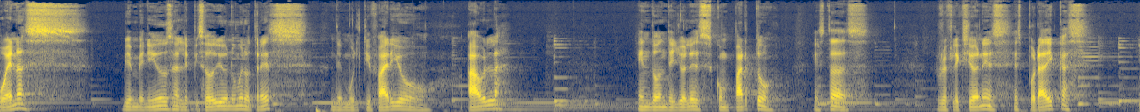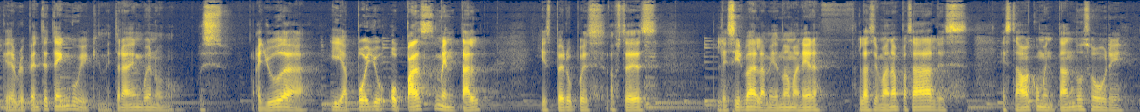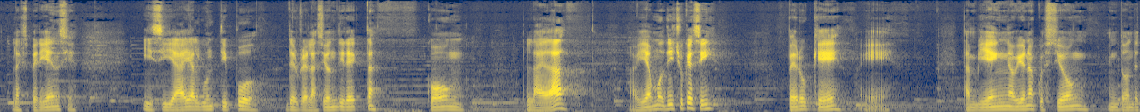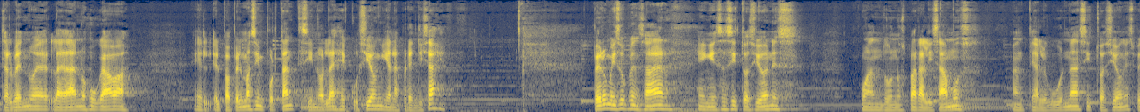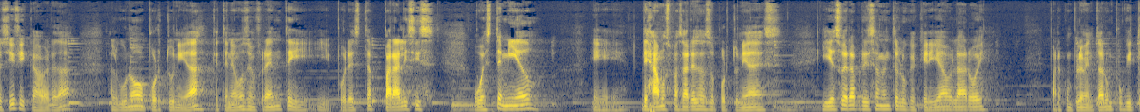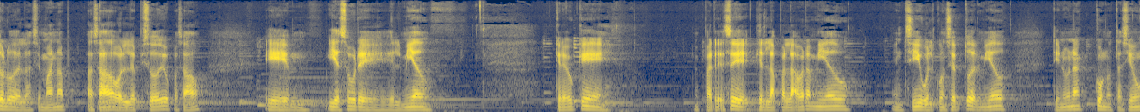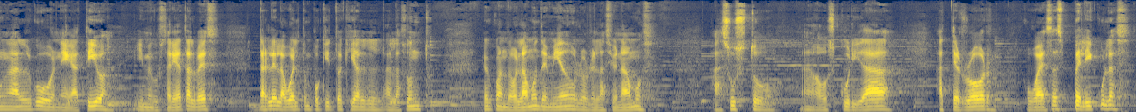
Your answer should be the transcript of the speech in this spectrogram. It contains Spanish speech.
Buenas, bienvenidos al episodio número 3 de Multifario Habla, en donde yo les comparto estas reflexiones esporádicas que de repente tengo y que me traen, bueno, pues ayuda y apoyo o paz mental y espero pues a ustedes les sirva de la misma manera. La semana pasada les estaba comentando sobre la experiencia y si hay algún tipo de relación directa con la edad. Habíamos dicho que sí, pero que eh, también había una cuestión en donde tal vez la edad no jugaba el, el papel más importante, sino la ejecución y el aprendizaje. Pero me hizo pensar en esas situaciones cuando nos paralizamos ante alguna situación específica, ¿verdad? Alguna oportunidad que tenemos enfrente y, por esta parálisis o este miedo eh, dejamos pasar esas oportunidades. Y eso era precisamente lo que quería hablar hoy, para complementar un poquito lo de la semana pasada o el episodio pasado, eh, y es sobre el miedo. Creo que me parece que la palabra miedo en sí o el concepto del miedo tiene una connotación algo negativa y me gustaría tal vez darle la vuelta un poquito aquí al, asunto. cuando hablamos de miedo lo relacionamos a susto, a oscuridad, a terror o a esas películas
